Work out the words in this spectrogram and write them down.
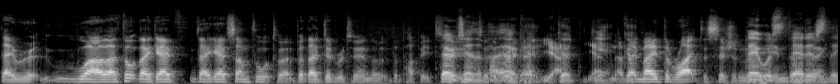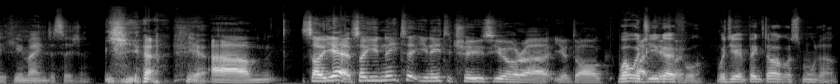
They re- well, I thought they gave they gave some thought to it, but they did return the, the puppy. To, They returned the puppy, okay, yeah, good, Yeah, yeah, no, good. they made the right decision. in That the was end, that is the humane decision. yeah Yeah. Um, so yeah, so you need to you need to choose your uh, your dog. What would you go for? Would you a big dog or small dog?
